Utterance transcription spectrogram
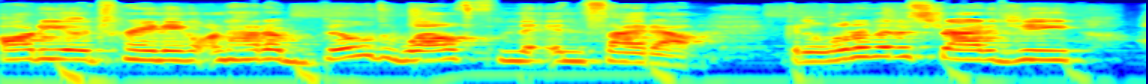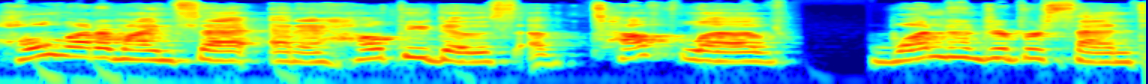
audio training on how to build wealth from the inside out. Get a little bit of strategy, whole lot of mindset, and a healthy dose of tough love 100%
